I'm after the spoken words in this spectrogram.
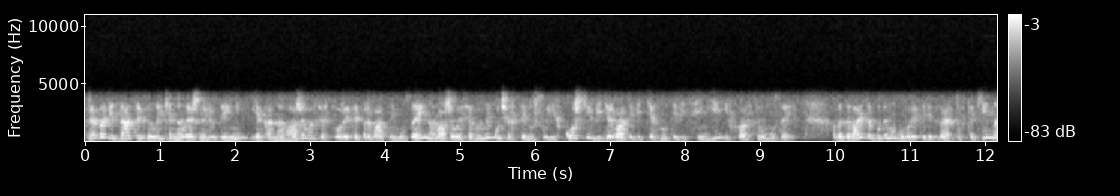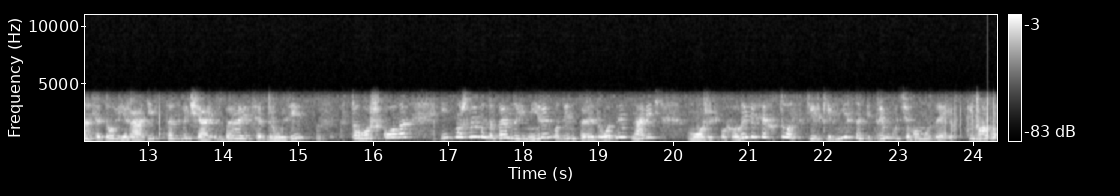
Треба віддати велике належне людині, яка наважилася створити приватний музей, наважилася велику частину своїх коштів відірвати, відтягнути від сім'ї і вкласти у музей. Але давайте будемо говорити відверто. В такій наглядовій раді зазвичай збираються друзі з, того школа, і, можливо, певної міри один перед одним навіть можуть похвалитися, хто скільки вніс на підтримку цього музею. І, мабуть,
